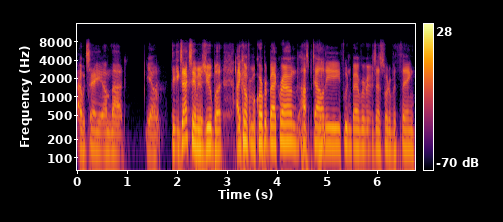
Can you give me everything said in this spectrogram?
I would say I'm not, you know, the exact same as you, but I come from a corporate background, hospitality, food and beverage, that sort of a thing.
